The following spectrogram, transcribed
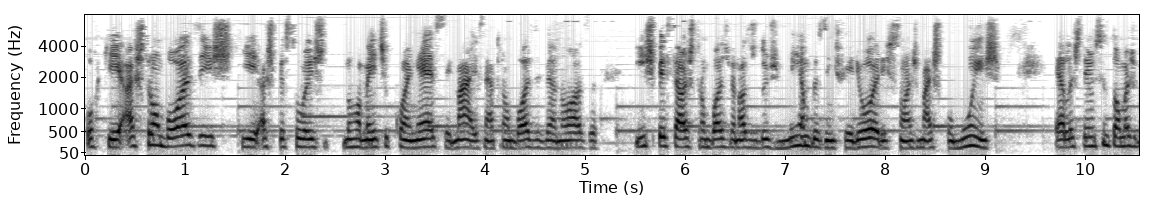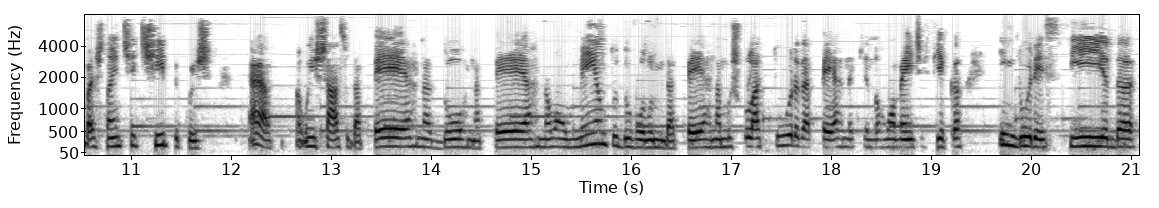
porque as tromboses que as pessoas normalmente conhecem mais, né, a trombose venosa, em especial as tromboses venosas dos membros inferiores, são as mais comuns, elas têm os sintomas bastante típicos é, o inchaço da perna, dor na perna, um aumento do volume da perna, a musculatura da perna que normalmente fica endurecida,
